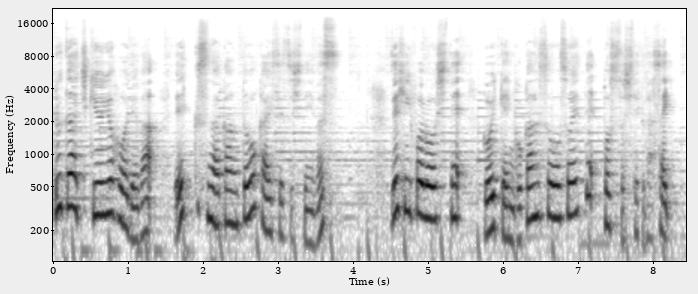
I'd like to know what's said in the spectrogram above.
ルカ地球予報では X のアカウントを開設しています。ぜひフォローしてご意見ご感想を添えてポストしてください。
